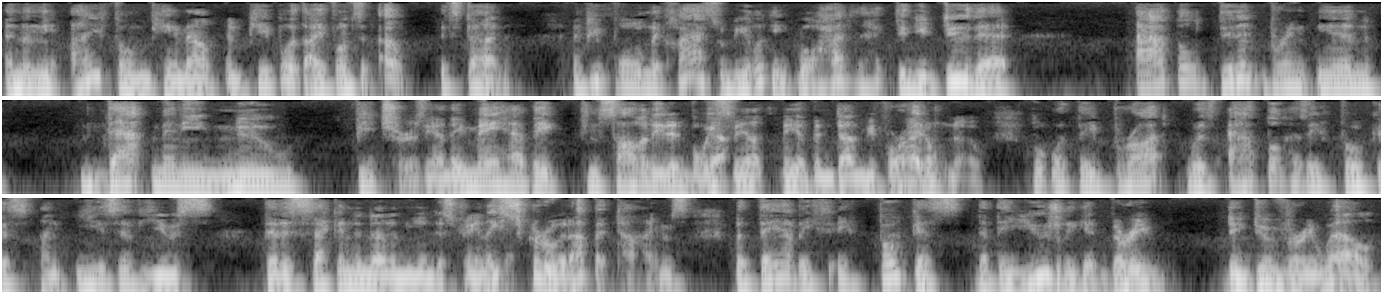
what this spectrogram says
And then the iPhone came out, and people with iPhones said, "Oh, it's done." And people in the class would be looking, well, how the heck did you do that? Apple didn't bring in that many new features. Yeah, they may have they consolidated voicemail it may have been done before. I don't know. But what they brought was Apple has a focus on ease of use that is second to none in the industry, and they screw it up at times. But they have a, a focus that they usually get very, they do very well,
